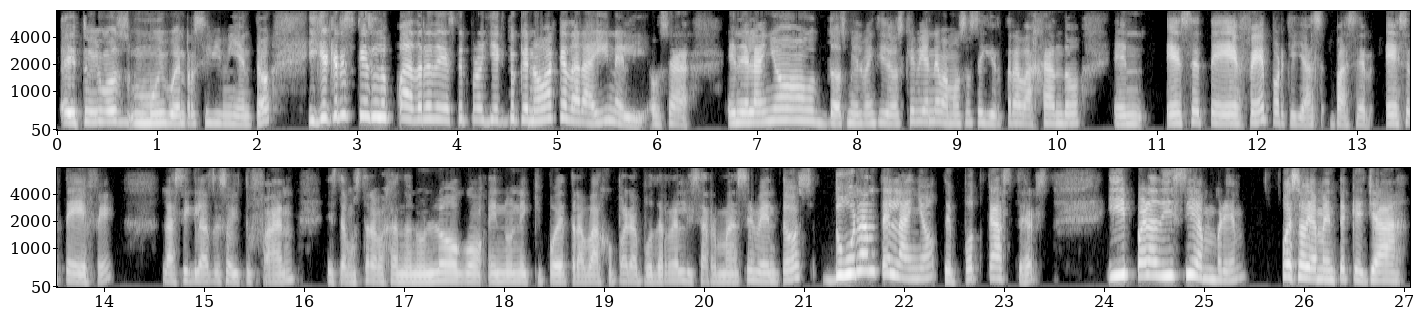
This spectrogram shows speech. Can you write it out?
eh, tuvimos muy buen recibimiento. ¿Y qué crees que es lo padre de este proyecto? Que no va a quedar ahí, Nelly. O sea, en el año 2022 que viene vamos a seguir trabajando en STF, porque ya va a ser STF, las siglas de Soy tu fan. Estamos trabajando en un logo, en un equipo de trabajo para poder realizar más eventos durante el año de podcasters. Y para diciembre, pues obviamente que ya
